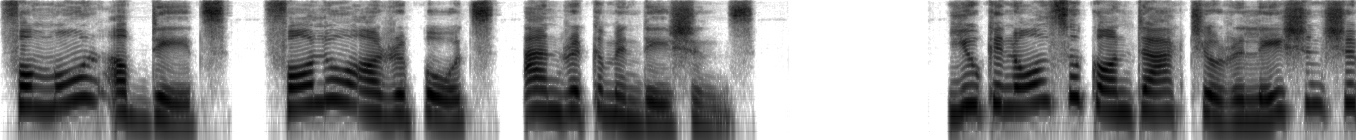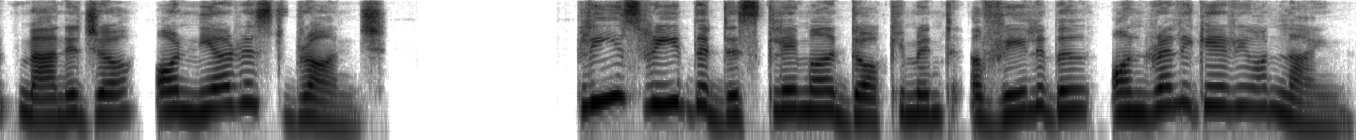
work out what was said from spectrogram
For more updates, follow our reports and recommendations. You can also contact your relationship manager or nearest branch. Please read the disclaimer document available on Religare Online.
